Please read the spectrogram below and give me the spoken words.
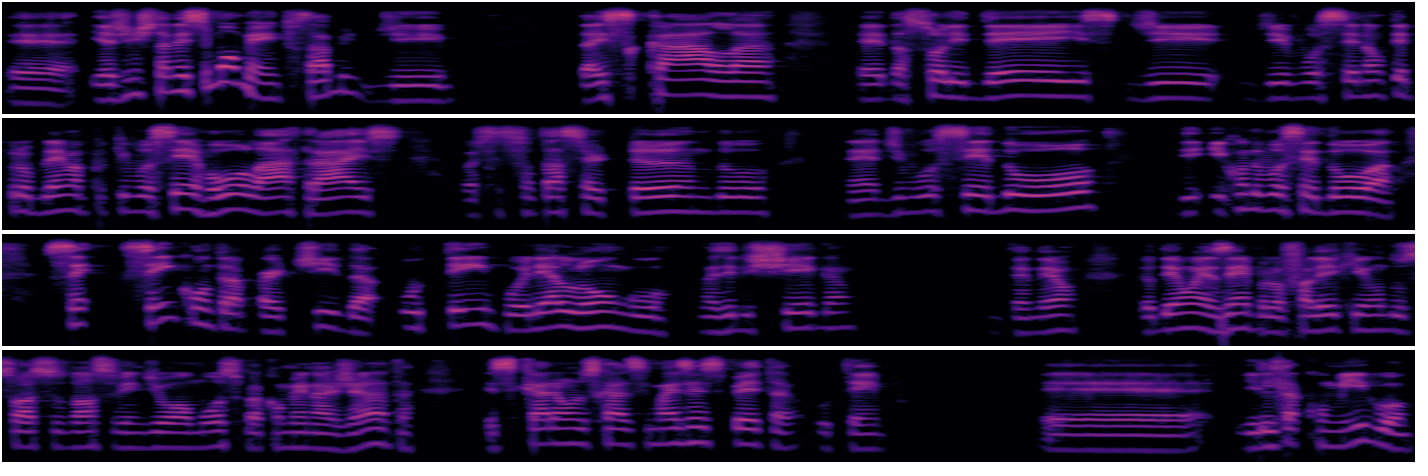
É, e a gente está nesse momento, sabe? De, da escala, é, da solidez, de, de você não ter problema porque você errou lá atrás, agora você só está acertando, né? De você doou, e, e quando você doa sem, sem contrapartida, o tempo ele é longo, mas ele chega entendeu? Eu dei um exemplo, eu falei que um dos sócios nossos vendia o almoço para comer na janta. Esse cara é um dos caras que mais respeita o tempo. É, ele está comigo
